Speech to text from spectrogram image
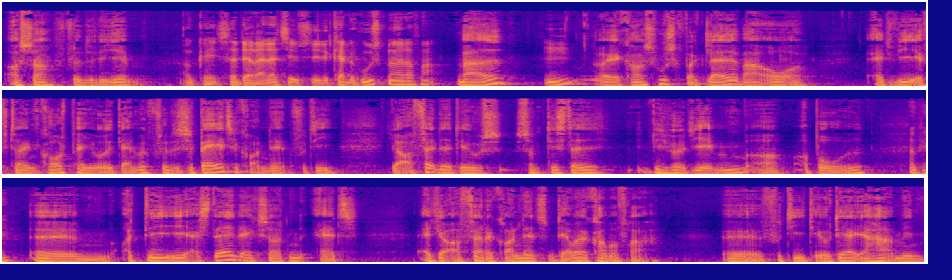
og så flyttede vi hjem okay, så det er relativt tidligt. Kan du huske noget derfra? meget, mm. og jeg kan også huske, hvor glad jeg var over, at vi efter en kort periode i Danmark flyttede tilbage til Grønland, fordi jeg opfattede det jo som det sted, vi hørte hjemme og, og boede. Okay. Øhm, og det er stadigvæk sådan, at, at jeg opfatter Grønland som der, hvor jeg kommer fra. Øh, fordi det er jo der, jeg har min,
